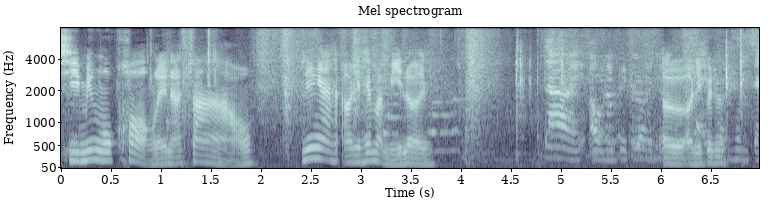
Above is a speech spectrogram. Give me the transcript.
ชีไม่งกของเลยนะสาว นี่ไงเอานี้ให้หมัมมีเลยได้เอานี้ไปด้วยเออเอานี้ไปด้วย ใส่พวงกุญแจ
